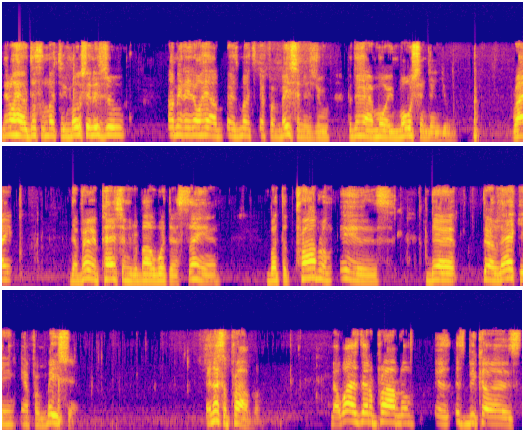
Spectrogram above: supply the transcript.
They don't have just as much emotion as you. I mean, they don't have as much information as you, but they have more emotion than you, right? They're very passionate about what they're saying, but the problem is that they're lacking information, and that's a problem. Now, why is that a problem? It's because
